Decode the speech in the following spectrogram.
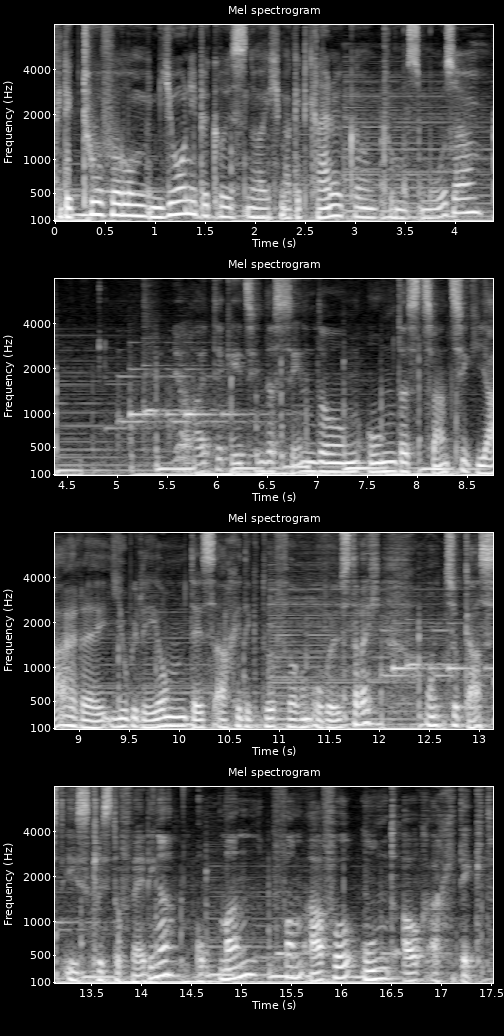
Architekturforum im Juni begrüßen euch Margit Kleinöcker und Thomas Moser. Ja, heute geht es in der Sendung um das 20 Jahre Jubiläum des Architekturforum Oberösterreich und zu Gast ist Christoph Weidinger, Obmann vom AFO und auch Architekt.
